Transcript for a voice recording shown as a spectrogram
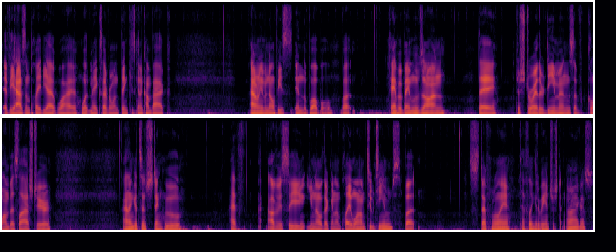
If he hasn't played yet, why? What makes everyone think he's gonna come back? I don't even know if he's in the bubble, but Tampa Bay moves on. They destroy their demons of Columbus last year. I think it's interesting who have obviously you know they're gonna play one of two teams, but it's definitely definitely gonna be interesting. Oh, I guess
